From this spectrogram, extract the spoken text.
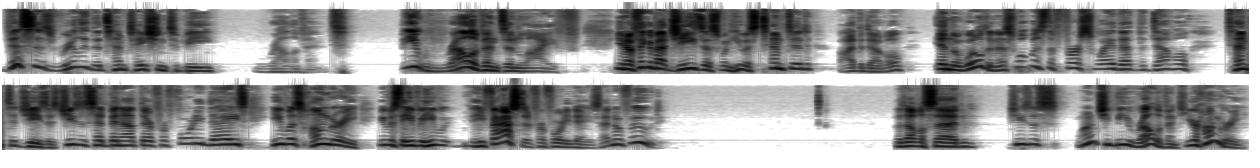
this is really the temptation to be relevant. Be relevant in life. You know, think about Jesus when he was tempted by the devil in the wilderness. What was the first way that the devil tempted Jesus? Jesus had been out there for 40 days. He was hungry. He was, he, he, he fasted for 40 days, had no food. The devil said, Jesus, why don't you be relevant? You're hungry.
